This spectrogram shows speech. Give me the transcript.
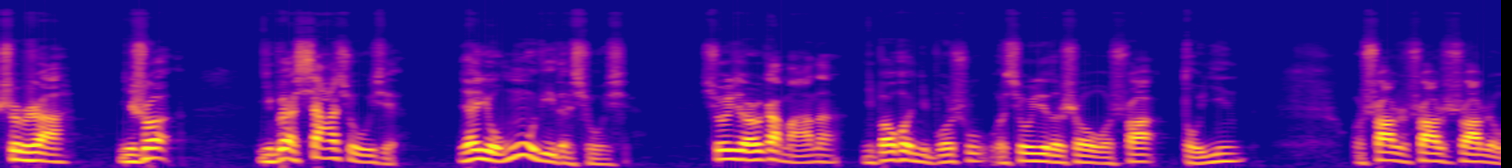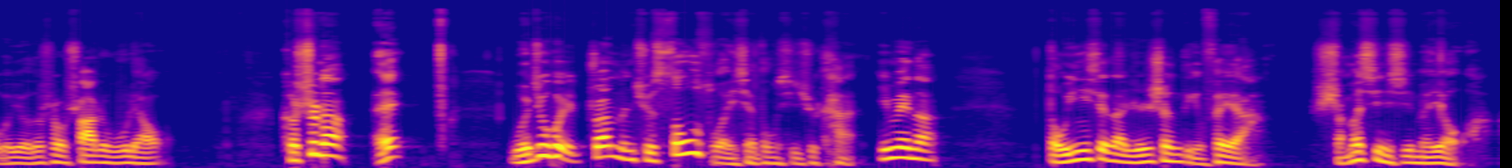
是不是啊？你说你不要瞎休息，你要有目的的休息。休息的时候干嘛呢？你包括你博叔，我休息的时候我刷抖音，我刷着刷着刷着，我有的时候刷着无聊，可是呢，哎，我就会专门去搜索一些东西去看，因为呢，抖音现在人声鼎沸啊，什么信息没有啊，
